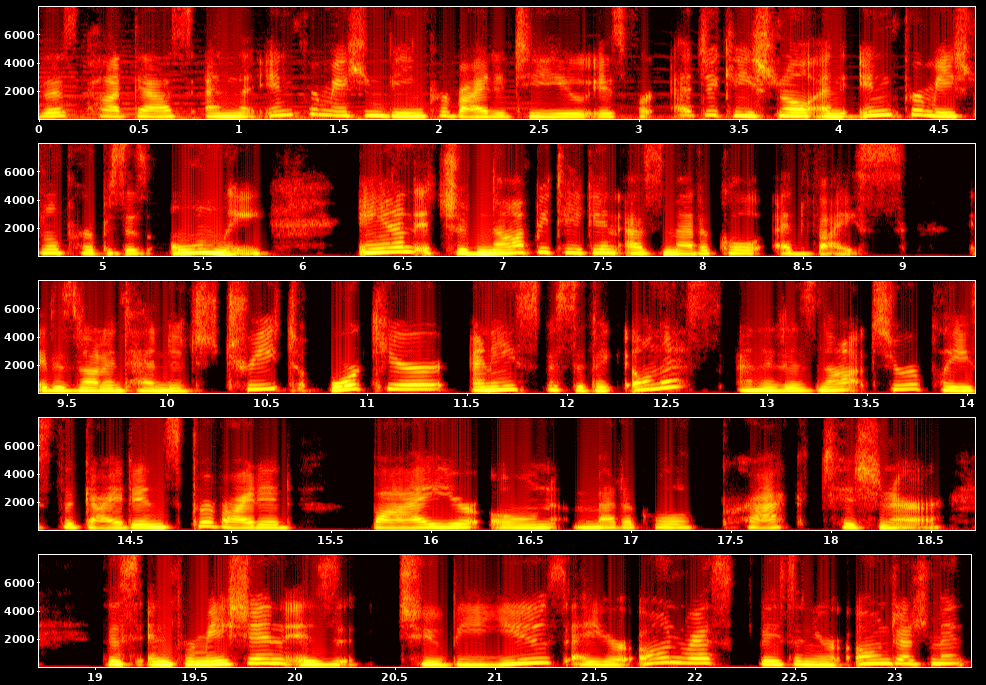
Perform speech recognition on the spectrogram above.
this podcast and the information being provided to you is for educational and informational purposes only, and it should not be taken as medical advice. It is not intended to treat or cure any specific illness, and it is not to replace the guidance provided by your own medical practitioner. This information is to be used at your own risk based on your own judgment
